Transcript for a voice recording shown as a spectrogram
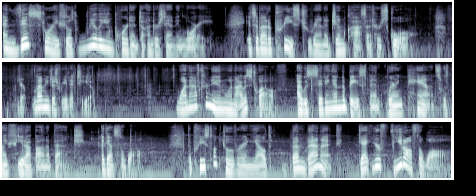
And this story feels really important to understanding Lori. It's about a priest who ran a gym class at her school. Here, let me just read it to you. One afternoon when I was 12, I was sitting in the basement wearing pants with my feet up on a bench against the wall. The priest looked over and yelled, Bembenek, get your feet off the wall.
